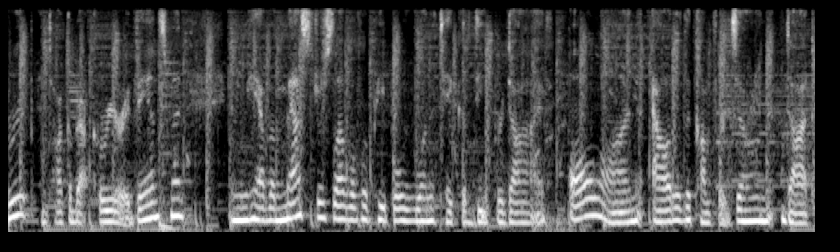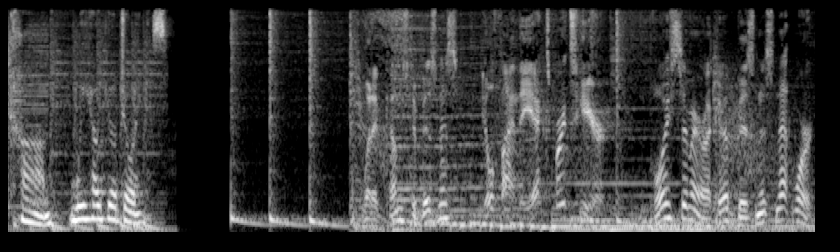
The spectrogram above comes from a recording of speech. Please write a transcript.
group and talk about career advancement. And we have a master's level for people who want to take a deeper dive, all on outofthecomfortzone.com. We hope you'll join us. When it comes to business, you'll find the experts here. Voice America Business Network.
